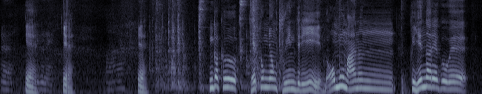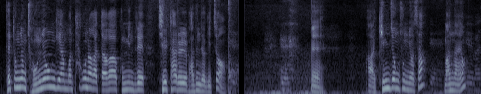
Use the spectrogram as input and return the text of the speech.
네. 예. 이거네. 예. 아. 예. 그러니까 그 대통령 부인들이 너무 많은 그 옛날에 그왜 대통령 정용기 한번 타고 나갔다가 국민들의 질타를 받은 적 있죠? 예. 예. 아, 김정숙 여사? 예. 맞나요? 예 맞아요.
